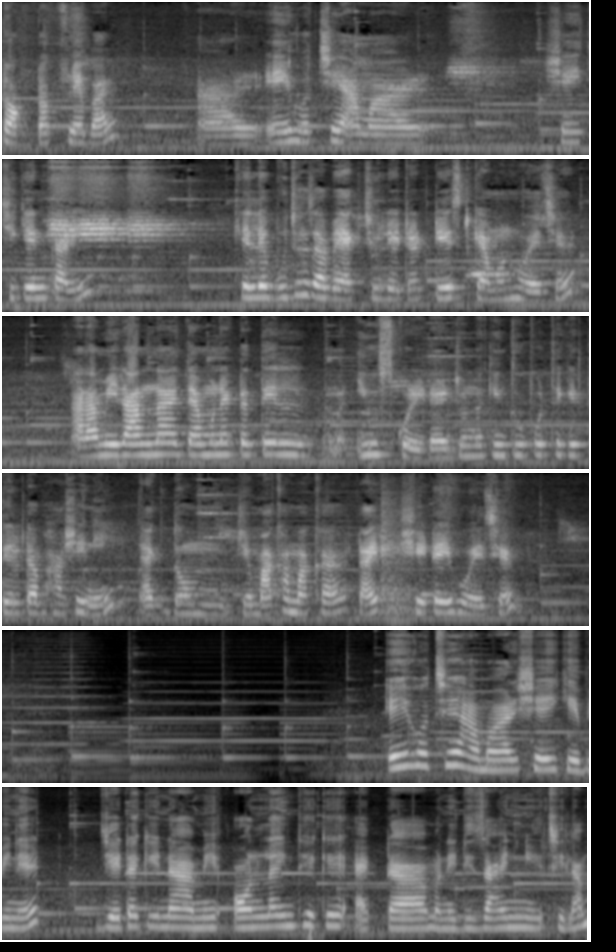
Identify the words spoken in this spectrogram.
টক টক ফ্লেভার আর এই হচ্ছে আমার সেই চিকেন কারি খেলে বোঝা যাবে অ্যাকচুয়ালি এটার টেস্ট কেমন হয়েছে। আর আমি রান্নায় তেমন একটা তেল ইউজ করি না, এর জন্য কিন্তু উপর থেকে তেলটা ভাসেনি, একদম যে মাখা মাখা টাইপ সেটাই হয়েছে। এই হচ্ছে আমার সেই কেবিনেট যেটা কি না আমি অনলাইন থেকে একটা মানে ডিজাইন নিয়েছিলাম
